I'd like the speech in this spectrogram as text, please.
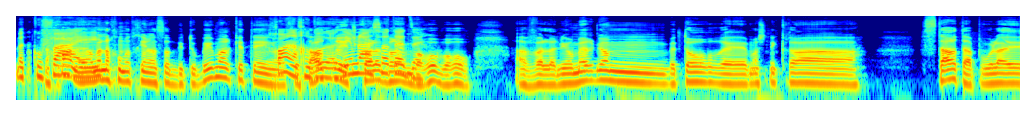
בתקופה נכון, ההיא, היום אנחנו מתחילים לעשות B2B marketing, נכון, לעשות יודעים outreach, כל לעשות הדברים, את זה. ברור, ברור. אבל אני אומר גם בתור אה, מה שנקרא סטארט-אפ, אולי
